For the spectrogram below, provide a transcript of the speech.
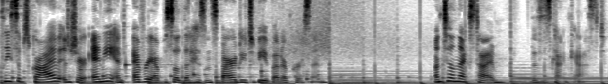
Please subscribe and share any and every episode that has inspired you to be a better person. Until next time, this is Kindcast.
